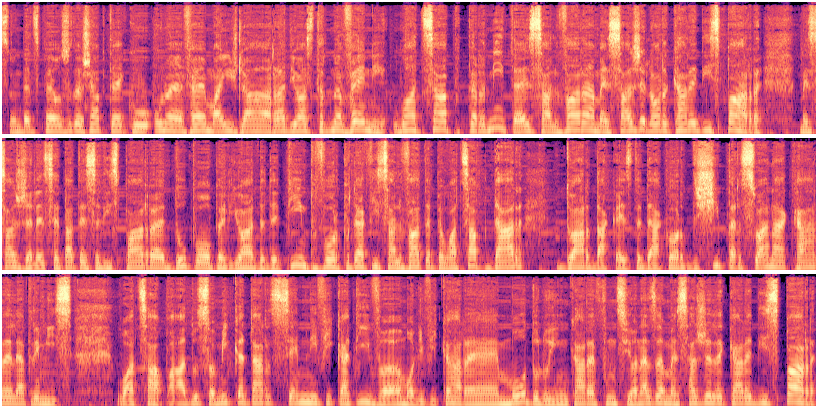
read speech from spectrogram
Sunteți pe 107 cu 1 FM aici la Radio Astărnăveni. WhatsApp permite salvarea mesajelor care dispar. Mesajele setate să dispară după o perioadă de timp vor putea fi salvate pe WhatsApp, dar doar dacă este de acord și persoana care le-a trimis. WhatsApp a adus o mică, dar semnificativă modificare modului în care funcționează mesajele care dispar,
